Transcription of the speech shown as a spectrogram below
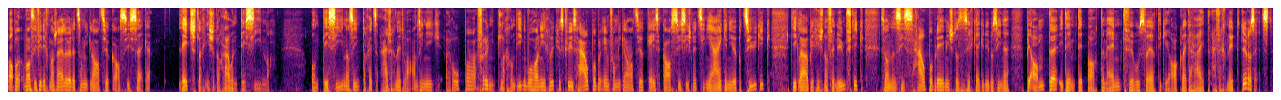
Aber was ich vielleicht noch schnell will zum Ignazio Cassis sagen. Letztlich ist er doch auch ein Designer. Und Designer sind doch jetzt einfach nicht wahnsinnig europafreundlich. Und irgendwo habe ich wirklich das Gefühl, das Hauptproblem von Ignazio Cassis ist nicht seine eigene Überzeugung. Die, glaube ich, ist noch vernünftig. Sondern sein Hauptproblem ist, dass er sich gegenüber seinen Beamten in dem Departement für auswärtige Angelegenheiten einfach nicht durchsetzt.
